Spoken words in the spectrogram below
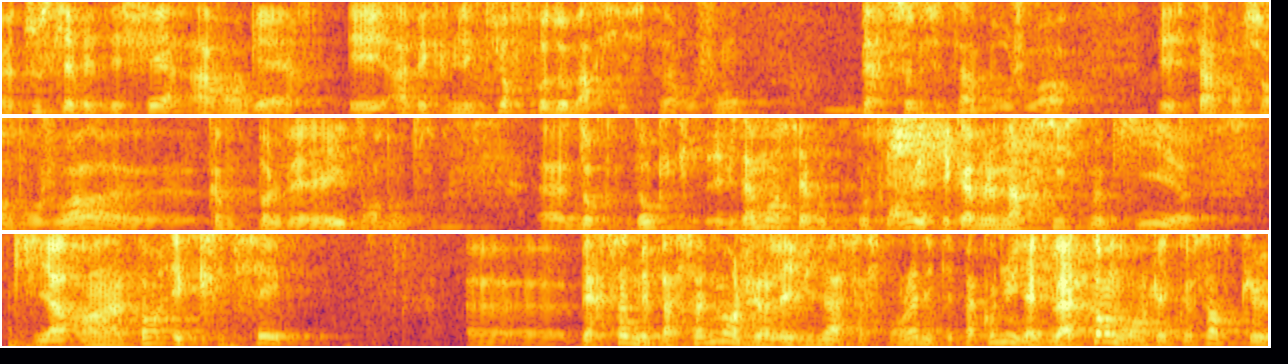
euh, tout ce qui avait été fait avant-guerre, et avec une lecture freudo-marxiste. Au fond, Bergson, c'est un bourgeois, et c'est un penseur bourgeois, euh, comme Paul Valéry et tant d'autres. Donc, donc, évidemment, y a beaucoup contribué, c'est quand même le marxisme qui, qui a en un temps éclipsé Bergson, mais pas seulement. Je veux dire, Lévinas, à ce moment-là, n'était pas connu. Il a dû attendre, en quelque sorte, que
